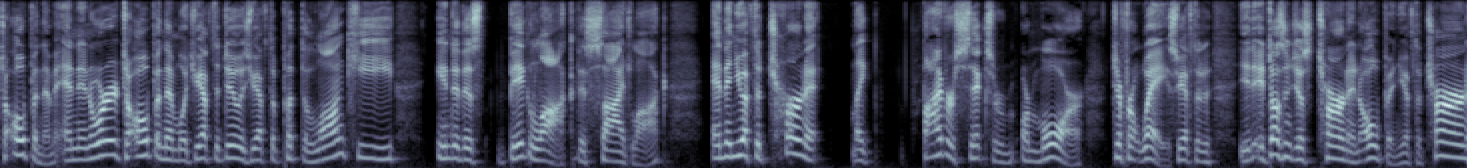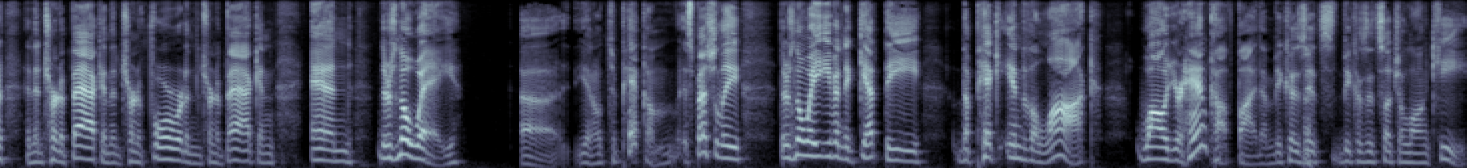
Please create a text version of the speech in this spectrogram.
to open them. And in order to open them, what you have to do is you have to put the long key into this big lock, this side lock, and then you have to turn it like five or six or, or more different ways. So you have to, it, it, doesn't just turn and open. You have to turn and then turn it back and then turn it forward and then turn it back. And, and there's no way, uh, you know, to pick them, especially there's no way even to get the, the pick into the lock while you're handcuffed by them because it's, because it's such a long key.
